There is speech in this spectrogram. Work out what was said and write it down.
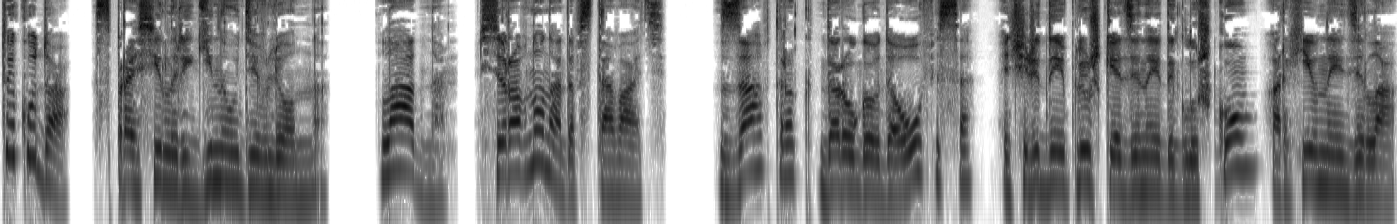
«Ты куда?» — спросила Регина удивленно. «Ладно, все равно надо вставать. Завтрак, дорога до офиса, очередные плюшки от Зинаиды Глушком, архивные дела.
